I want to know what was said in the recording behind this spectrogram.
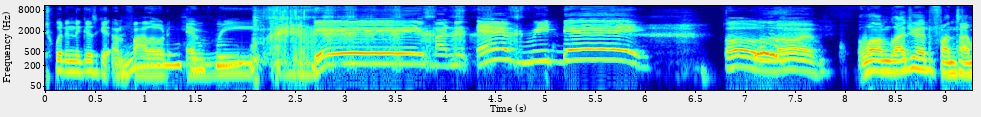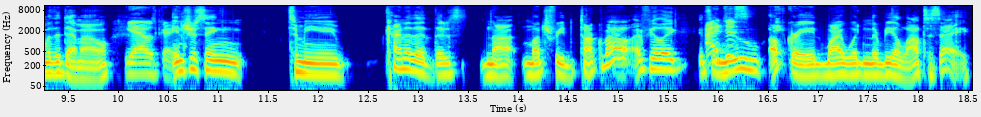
Twitter niggas get unfollowed every mm-hmm. day, my nigga. Every day. Oh lord. Well, I'm glad you had a fun time with the demo. Yeah, it was great. Interesting to me, kind of that there's not much for you to talk about. I feel like it's a I just- new upgrade. Why wouldn't there be a lot to say?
